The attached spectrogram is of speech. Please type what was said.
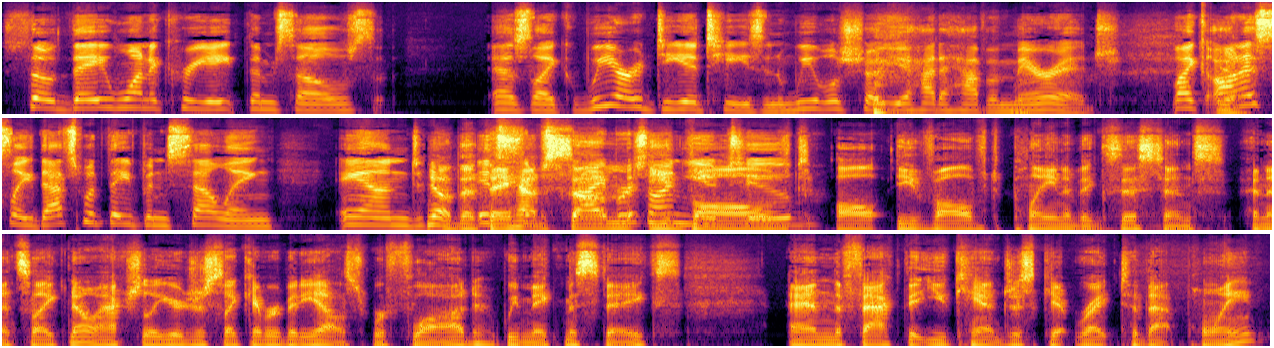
So they want to create themselves as like we are deities and we will show you how to have a marriage. Like honestly, that's what they've been selling and no, that they have some evolved, all evolved plane of existence, and it's like, no, actually, you're just like everybody else. We're flawed. We make mistakes, and the fact that you can't just get right to that point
